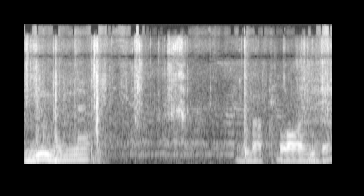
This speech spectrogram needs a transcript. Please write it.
นั่นแหละบักร้อนเด้อ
